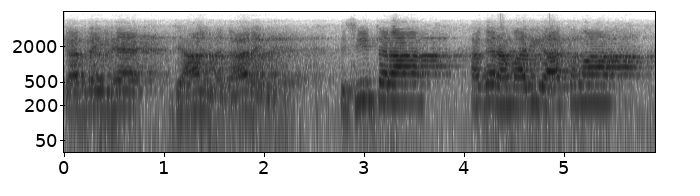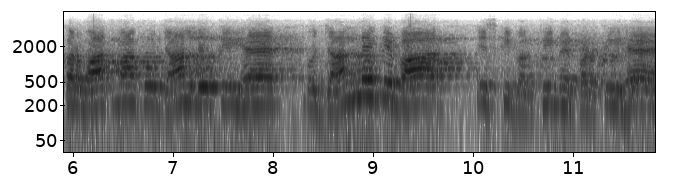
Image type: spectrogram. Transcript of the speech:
कर रही है, ध्यान लगा रही है। इसी तरह अगर हमारी आत्मा परमात्मा को जान लेती है तो जानने के बाद इसकी भक्ति में पड़ती है।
